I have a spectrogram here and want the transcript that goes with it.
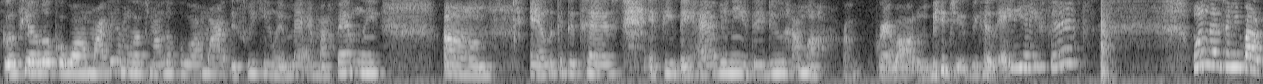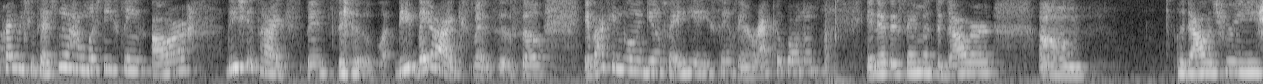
go to your local Walmart. I think I'm gonna go to my local Walmart this weekend with Matt and my family. Um, and look at the test and see if they have any. If they do, I'm gonna grab all them bitches because 88 cents. The last time you bought a pregnancy test, you know how much these things are? These shits are expensive. they are expensive. So if I can go and get them for 88 cents and rack up on them, and they're the same as the dollar, um, the Dollar Tree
